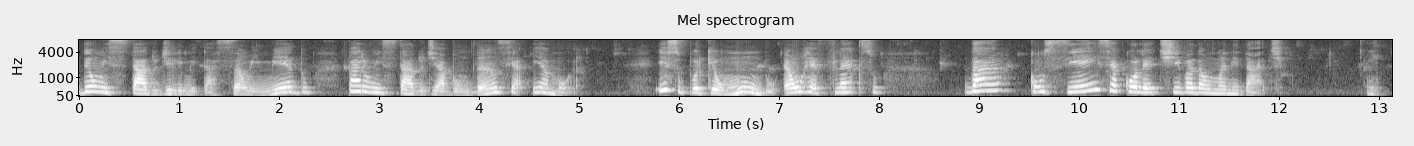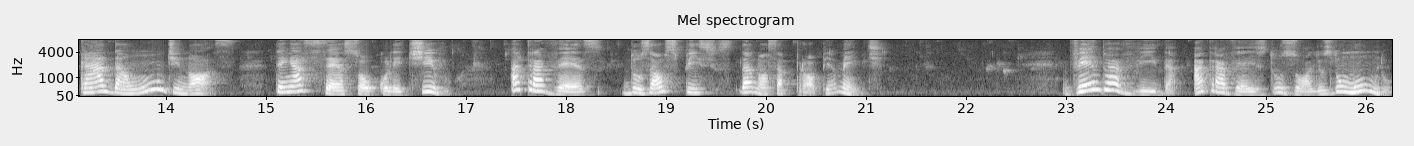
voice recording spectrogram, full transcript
de um estado de limitação e medo para um estado de abundância e amor. Isso porque o mundo é um reflexo da consciência coletiva da humanidade. E cada um de nós tem acesso ao coletivo através dos auspícios da nossa própria mente. Vendo a vida através dos olhos do mundo,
